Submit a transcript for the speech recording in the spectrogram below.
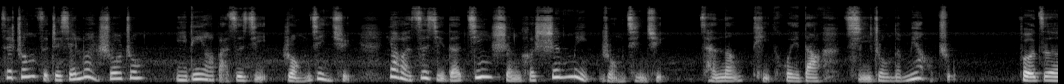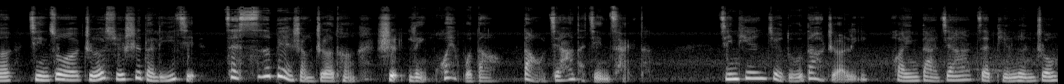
在庄子这些乱说中，一定要把自己融进去，要把自己的精神和生命融进去，才能体会到其中的妙处。否则，仅做哲学式的理解，在思辨上折腾，是领会不到道家的精彩的。今天就读到这里，欢迎大家在评论中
